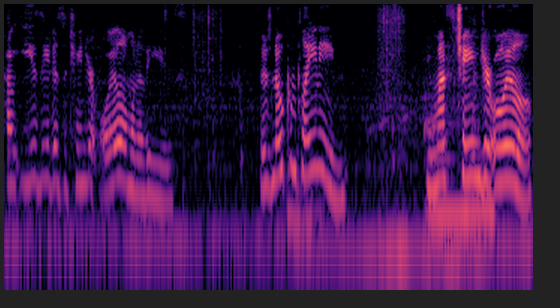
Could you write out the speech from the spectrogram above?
how easy it is to change your oil on one of these. There's no complaining. You must oh, change your oil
